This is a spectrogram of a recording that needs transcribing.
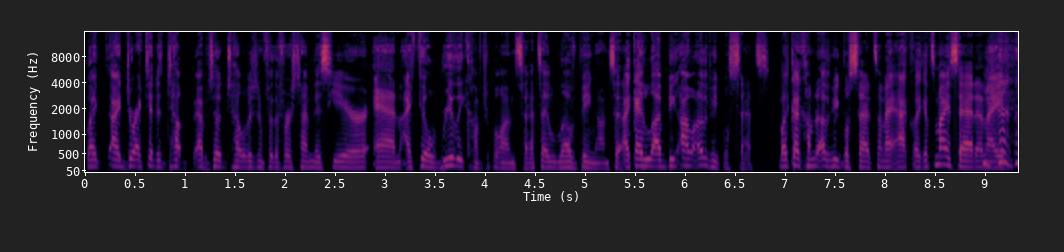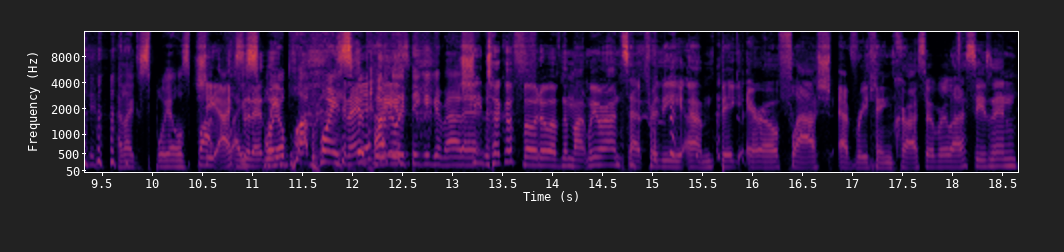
like I directed a tel- episode of television for the first time this year, and I feel really comfortable on sets. I love being on set. Like I love being on other people's sets. Like I come to other people's sets and I act like it's my set, and I I like spoil spot. She I accidentally- spoil plot points. Can I without really please- thinking about it. She took a photo of the mon- we were on set for the um, big Arrow Flash everything crossover last season,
